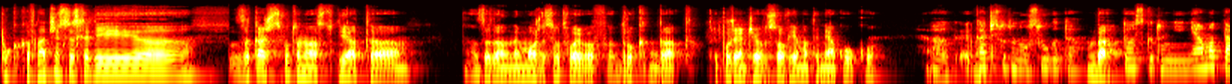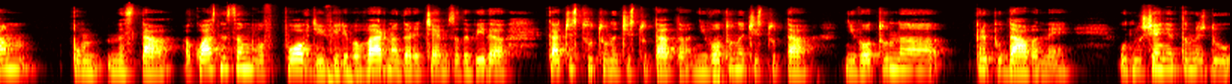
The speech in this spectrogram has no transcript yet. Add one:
По какъв начин се следи а, за качеството на студията, за да не може да се отвори в друг град? При положение, че в София имате няколко. А, качеството на услугата. Да. Тоест, като ни няма там по места, ако аз не съм в Пловдив или във Варна, да речем, за да видя качеството на чистотата, нивото на чистота, нивото на преподаване, отношенията между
